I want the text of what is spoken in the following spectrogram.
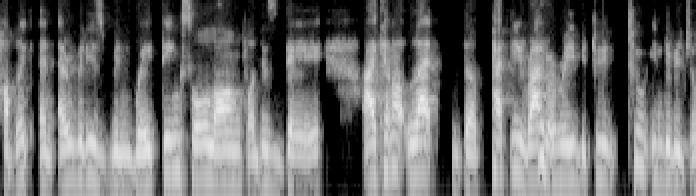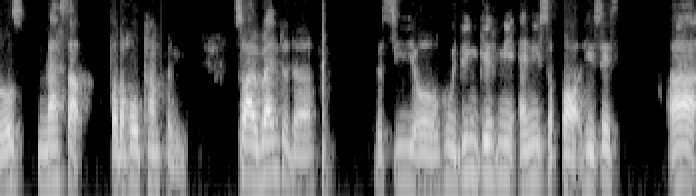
public and everybody's been waiting so long for this day i cannot let the petty rivalry between two individuals mess up for the whole company so i went to the the ceo who didn't give me any support he says uh,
